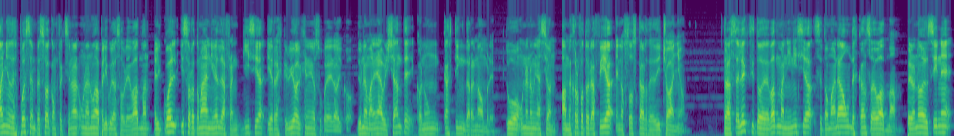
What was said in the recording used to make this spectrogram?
Años después empezó a confeccionar una nueva película sobre Batman, el cual hizo retomar el nivel de la franquicia y reescribió el género superheroico de una manera brillante con un casting de renombre. Tuvo una nominación a Mejor Fotografía en los Oscars de dicho año. Tras el éxito de Batman Inicia, se tomará un descanso de Batman, pero no del cine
